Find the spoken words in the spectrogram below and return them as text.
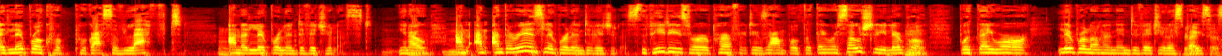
a liberal progressive left mm. and a liberal individualist, you know, mm. and, and, and there is liberal individualists. The PDs were a perfect example that they were socially liberal, mm. but they were liberal on an individualist basis.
